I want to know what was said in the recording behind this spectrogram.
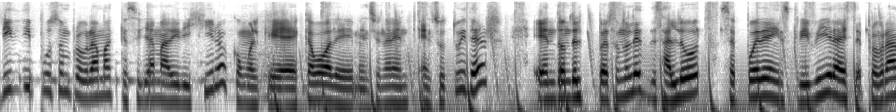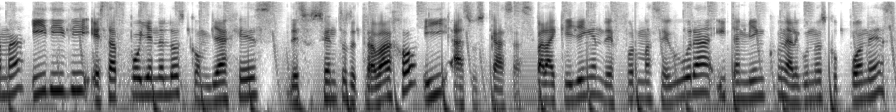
Didi puso un programa que se llama Didi Giro, como el que acabo de mencionar en, su Twitter, en donde el personal de salud se puede inscribir a este programa y Didi está apoyándolos con viajes de sus centros de trabajo y a sus casas para que lleguen de forma segura y también con algunos cupones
